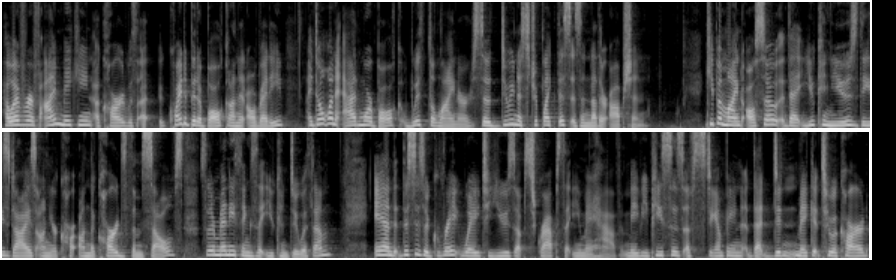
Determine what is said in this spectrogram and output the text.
However, if I'm making a card with a, quite a bit of bulk on it already, I don't want to add more bulk with the liner, so doing a strip like this is another option. Keep in mind also that you can use these dies on your on the cards themselves. So there are many things that you can do with them. And this is a great way to use up scraps that you may have. Maybe pieces of stamping that didn't make it to a card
